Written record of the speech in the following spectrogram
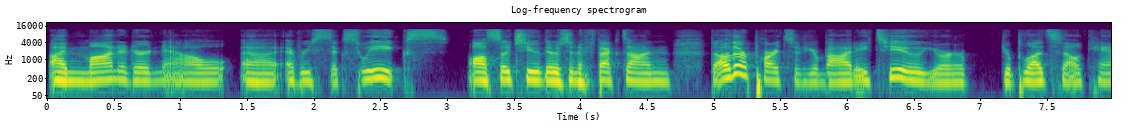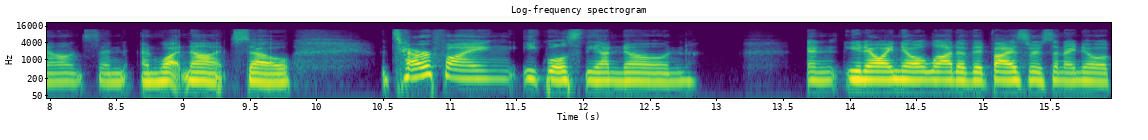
i'm monitored now uh, every six weeks. Also too there's an effect on the other parts of your body too your your blood cell counts and and whatnot. So terrifying equals the unknown. And you know, I know a lot of advisors and I know a,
